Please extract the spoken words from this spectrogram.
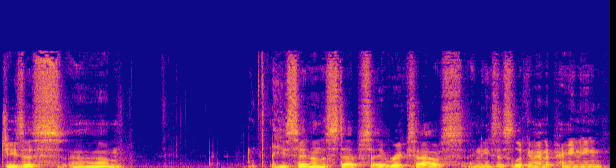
Jesus, um, he's sitting on the steps at Rick's house and he's just looking at a painting.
